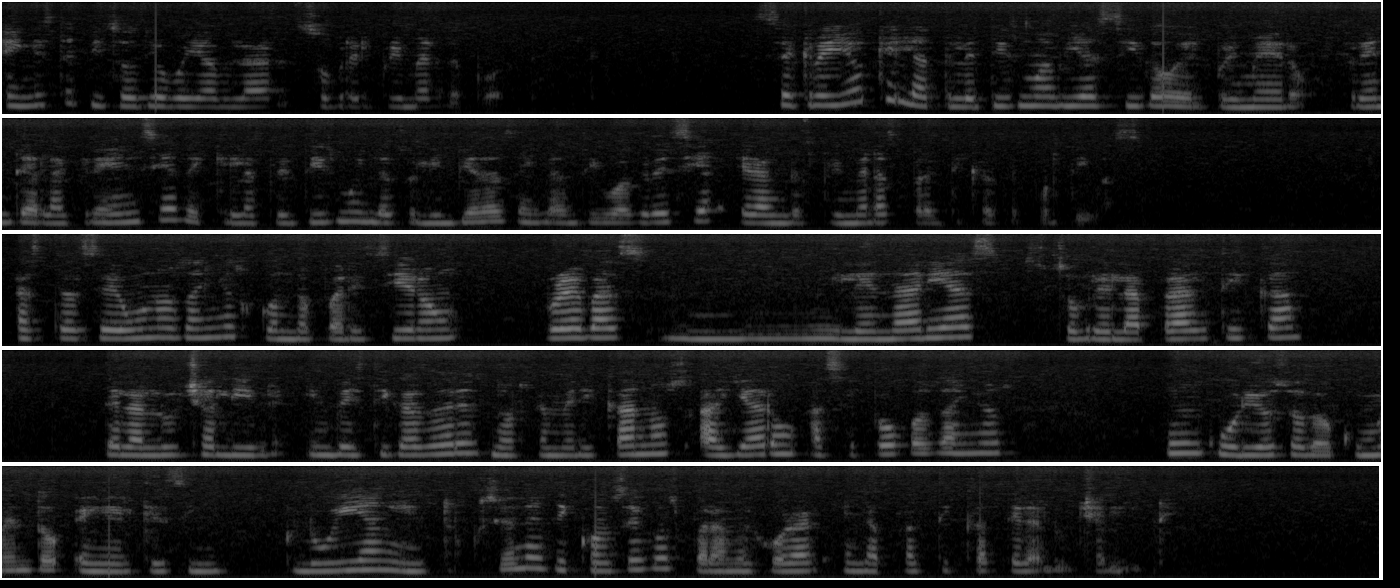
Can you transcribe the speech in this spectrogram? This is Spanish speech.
En este episodio voy a hablar sobre el primer deporte. Se creyó que el atletismo había sido el primero, frente a la creencia de que el atletismo y las olimpiadas en la antigua Grecia eran las primeras prácticas deportivas. Hasta hace unos años cuando aparecieron pruebas milenarias sobre la práctica de la lucha libre, investigadores norteamericanos hallaron hace pocos años un curioso documento en el que se incluían instrucciones y consejos para mejorar en la práctica la lucha.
